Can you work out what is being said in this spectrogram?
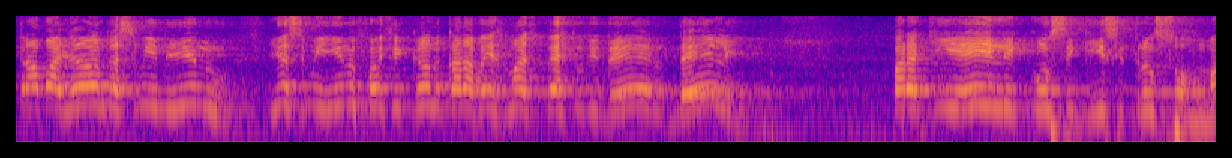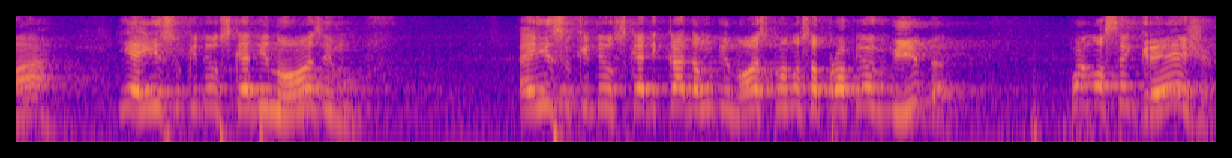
trabalhando esse menino, e esse menino foi ficando cada vez mais perto de dele, para que ele conseguisse transformar. E é isso que Deus quer de nós, irmãos. É isso que Deus quer de cada um de nós com a nossa própria vida, com a nossa igreja,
